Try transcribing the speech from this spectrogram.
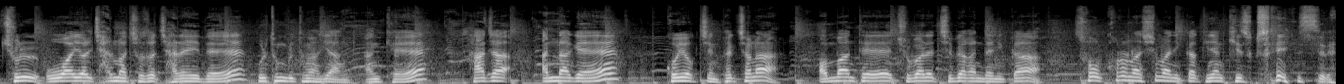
줄 오와열 잘 맞춰서 잘해야 돼. 울퉁불퉁하게 않, 않게. 하자 안 나게. 고혁진, 백천아 엄마한테 주말에 집에 간다니까 서울 코로나 심하니까 그냥 기숙사에 있으래.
